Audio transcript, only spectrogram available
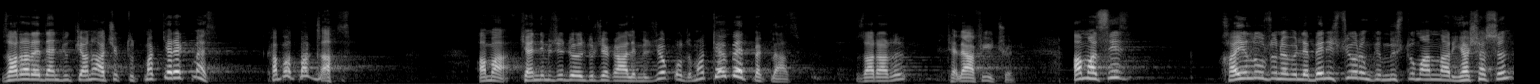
Zarar eden dükkanı açık tutmak gerekmez. Kapatmak lazım. Ama kendimizi de öldürecek halimiz yok. O zaman tevbe etmek lazım. Zararı telafi için. Ama siz hayırlı uzun ömürle ben istiyorum ki Müslümanlar yaşasın,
